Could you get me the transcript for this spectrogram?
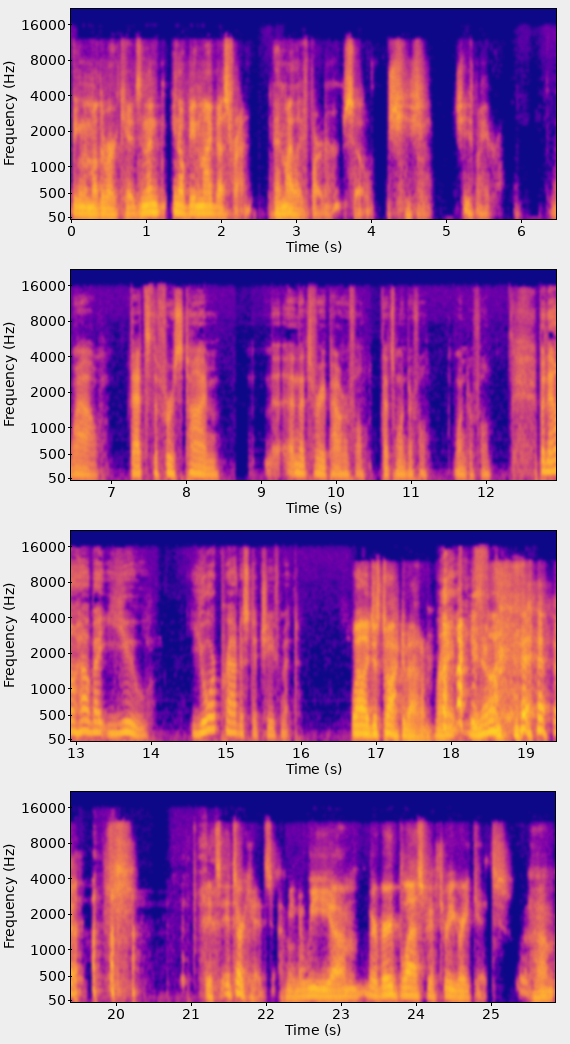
being the mother of our kids and then you know being my best friend and my life partner so she she's my hero Wow. That's the first time. And that's very powerful. That's wonderful. Wonderful. But now, how about you? Your proudest achievement? Well i just talked about them right? You know? it's it's our kids. I mean we um we're very blessed. We have three great kids. Um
